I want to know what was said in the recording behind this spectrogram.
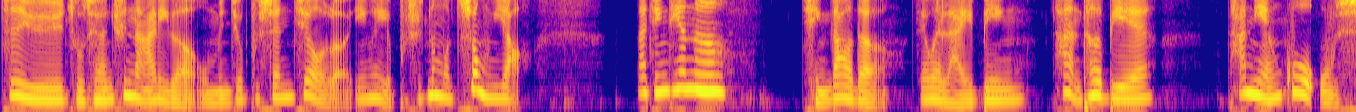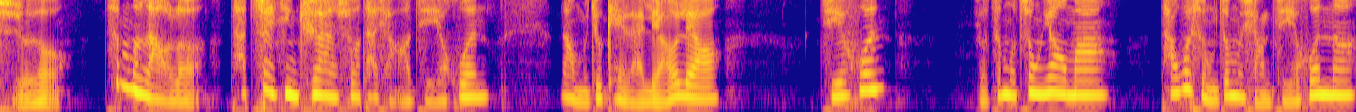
至于主持人去哪里了，我们就不深究了，因为也不是那么重要。那今天呢，请到的这位来宾，他很特别，他年过五十了，这么老了，他最近居然说他想要结婚。那我们就可以来聊一聊，结婚有这么重要吗？他为什么这么想结婚呢？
